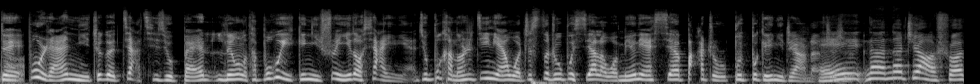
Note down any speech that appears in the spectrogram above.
对，不然你这个假期就白扔了，他不会给你瞬移到下一年，就不可能是今年我这四周不歇了，我明年歇八周，不不给你这样的。哎，那那这样说，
